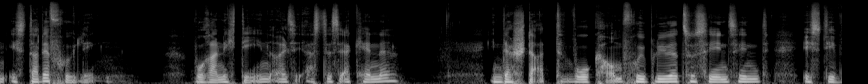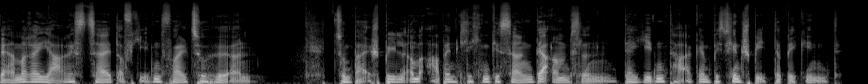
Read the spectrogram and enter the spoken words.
Dann ist da der Frühling. Woran ich den als erstes erkenne? In der Stadt, wo kaum Frühblüher zu sehen sind, ist die wärmere Jahreszeit auf jeden Fall zu hören. Zum Beispiel am abendlichen Gesang der Amseln, der jeden Tag ein bisschen später beginnt.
